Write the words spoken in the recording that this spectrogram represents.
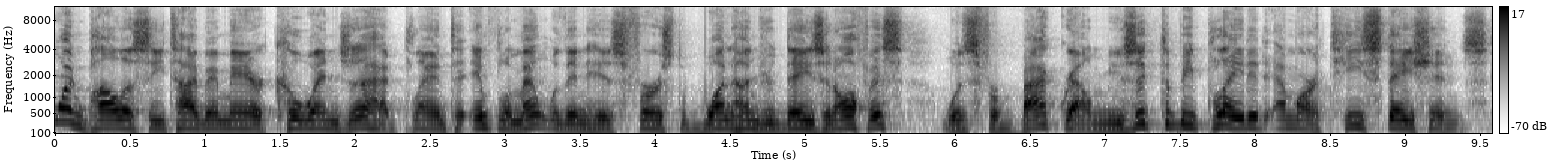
One policy Taipei Mayor Ko Wen-je had planned to implement within his first 100 days in office was for background music to be played at MRT stations.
